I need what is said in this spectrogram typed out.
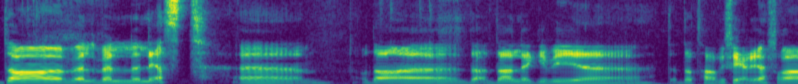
Da vel, vel lest. Eh, og da, da, da legger vi eh, da- tar vi ferie fra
